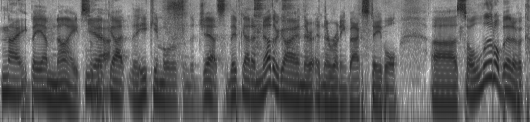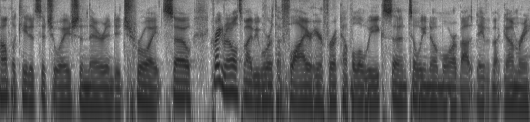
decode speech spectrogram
Knight. Bam Knight. So yeah. they've got he came over from the Jets. So they've got another guy in their in their running back stable. Uh, so a little bit of a complicated situation there in Detroit. So Craig Reynolds might be worth a flyer here for a couple of weeks until we know more about David Montgomery.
